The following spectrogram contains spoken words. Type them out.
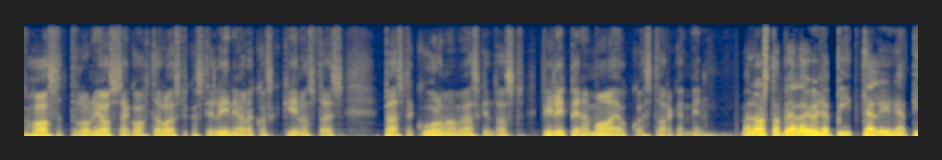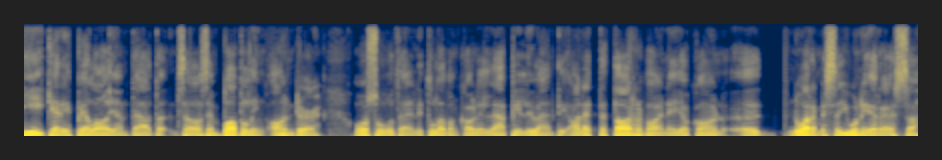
haastattelun jossain kohtaa loistokasti linjoille, koska kiinnostaisi päästä kuulemaan myöskin tuosta Filippinen maajoukkueesta tarkemmin. Mä nostan vielä yhden pitkän linjan tiikeripelaajan täältä, sellaisen Bubbling Under osuuteen, eli tulevan kauden läpilyönti. Anette Tarvainen, joka on ö, nuoremmissa junioreissa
